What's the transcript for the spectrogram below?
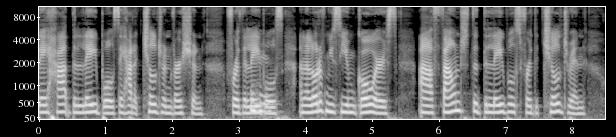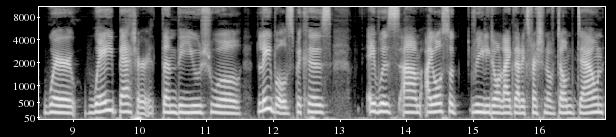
they had the labels. They had a children version for the mm-hmm. labels, mm-hmm. and a lot of museum goers uh, found that the labels for the children were way better than the usual labels because it was um, i also really don't like that expression of dumbed down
